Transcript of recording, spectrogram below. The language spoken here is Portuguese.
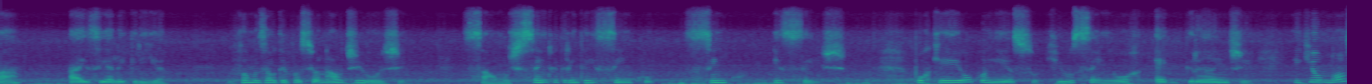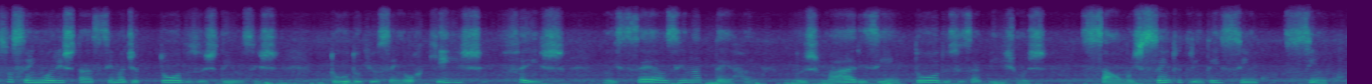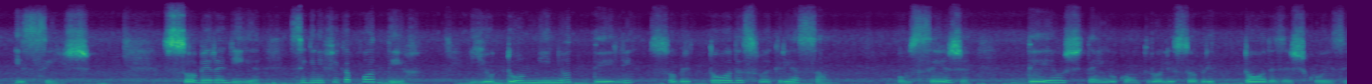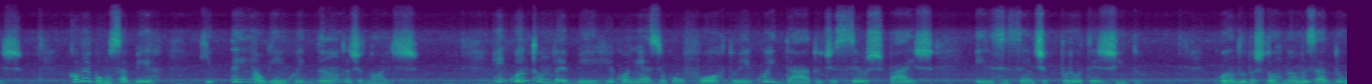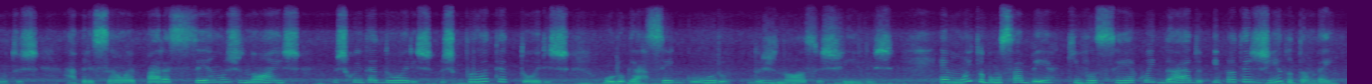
Olá, paz e alegria. Vamos ao devocional de hoje. Salmos 135, 5 e 6. Porque eu conheço que o Senhor é grande e que o nosso Senhor está acima de todos os deuses. Tudo que o Senhor quis, fez, nos céus e na terra, nos mares e em todos os abismos. Salmos 135, 5 e 6. Soberania significa poder e o domínio dele sobre toda a sua criação. Ou seja, Deus tem o controle sobre todas as coisas. Como é bom saber que tem alguém cuidando de nós. Enquanto um bebê reconhece o conforto e cuidado de seus pais, ele se sente protegido. Quando nos tornamos adultos, a pressão é para sermos nós os cuidadores, os protetores, o lugar seguro dos nossos filhos. É muito bom saber que você é cuidado e protegido também.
